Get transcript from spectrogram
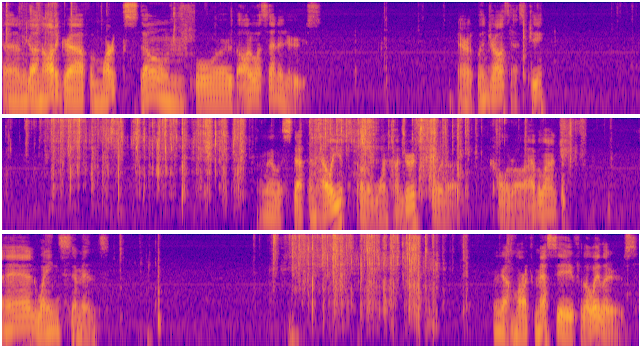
And we got an autograph of Mark Stone for the Ottawa Senators. Eric Lindros, SP. We have a Stephen Elliott out of 100 for the Colorado Avalanche. And Wayne Simmonds. We got Mark Messier for the Oilers.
